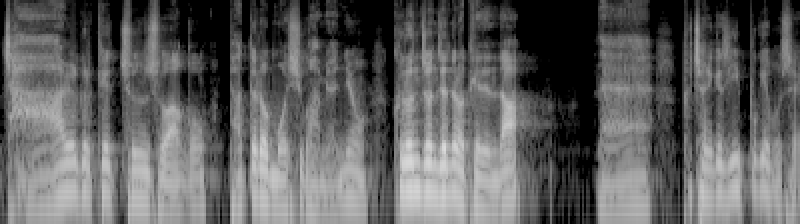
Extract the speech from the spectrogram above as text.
잘 그렇게 준수하고 받들어 모시고 하면요. 그런 존재는 어떻게 된다? 네. 부처님께서 이쁘게 보세요.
